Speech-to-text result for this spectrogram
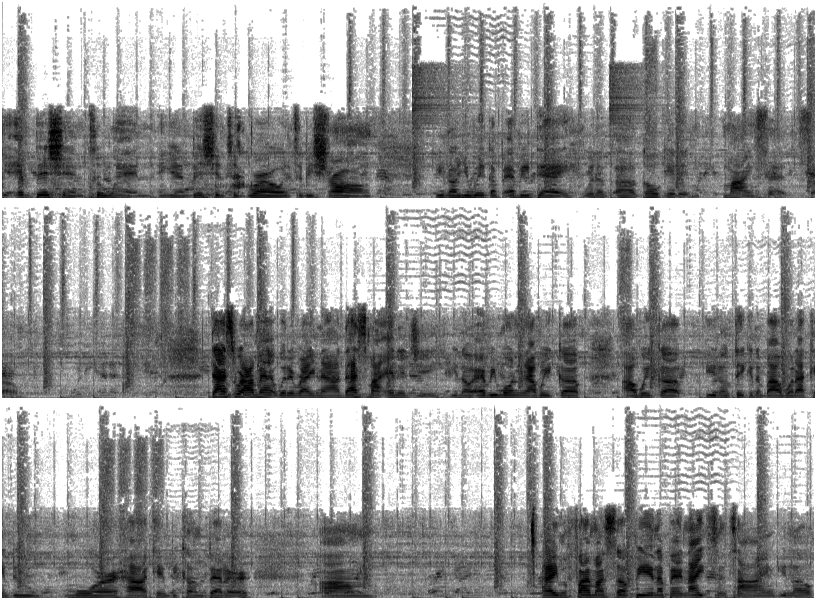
your ambition to win and your ambition to grow and to be strong. You know, you wake up every day with a go get it mindset. So that's where I'm at with it right now. That's my energy. You know, every morning I wake up, I wake up, you know, thinking about what I can do more, how I can become better. Um, I even find myself being up at night sometimes, you know,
